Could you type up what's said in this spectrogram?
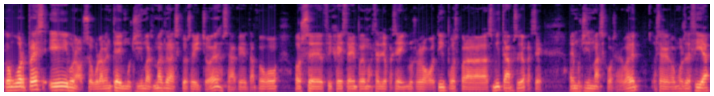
con WordPress y bueno, seguramente hay muchísimas más de las que os he dicho ¿eh? O sea, que tampoco os eh, fijéis, también podemos hacer, yo que sé, incluso logotipos para las meetups, yo que sé, hay muchísimas cosas, ¿vale? O sea, que como os decía,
